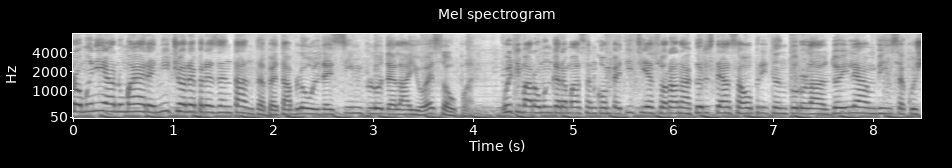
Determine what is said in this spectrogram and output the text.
România nu mai are nicio reprezentantă pe tabloul de simplu de la US Open. Ultima româncă rămasă în competiție, Sorana Cârstea, s-a oprit în turul al doilea, învinsă cu 6-2-7-5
